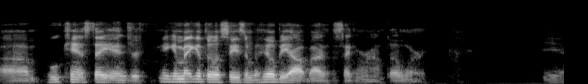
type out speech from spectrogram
Um, who can't stay injured. He can make it through a season, but he'll be out by the second round. Don't worry. Yeah.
